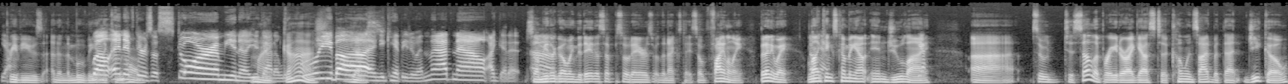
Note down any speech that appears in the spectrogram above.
Yeah. previews, and then the movie. Well, then and if home. there's a storm, you know, you My gotta gosh, leave Reba, yes. and you can't be doing that now. I get it. So I'm either Um, going the day this episode airs or the next day. So finally, but anyway, Lion Okay. King's coming out in July. Uh, so to celebrate, or I guess to coincide with that, Jiko,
